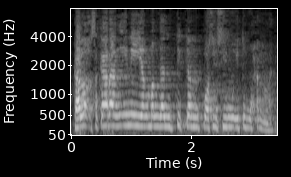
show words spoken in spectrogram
kalau sekarang ini yang menggantikan posisimu itu Muhammad?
